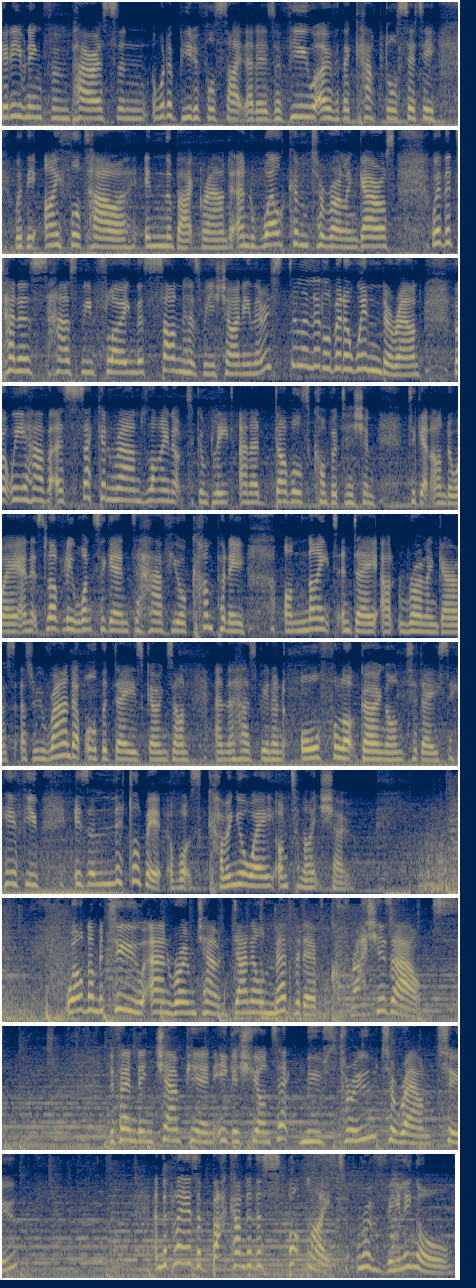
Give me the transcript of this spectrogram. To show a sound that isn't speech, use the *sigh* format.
Good evening from Paris, and what a beautiful sight that is. A view over the capital city with the Eiffel Tower in the background. And welcome to Roland Garros, where the tennis has been flowing, the sun has been shining. There is still a little bit of wind around, but we have a second round lineup to complete and a doubles competition to get underway. And it's lovely once again to have your company on night and day at Roland Garros as we round up all the days goings on. And there has been an awful lot going on today. So, here for you is a little bit of what's coming your way on tonight's show. World number two and Rome champ Daniil Medvedev crashes out. Defending champion Iga Swiatek moves through to round two. And the players are back under the spotlight, revealing all.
